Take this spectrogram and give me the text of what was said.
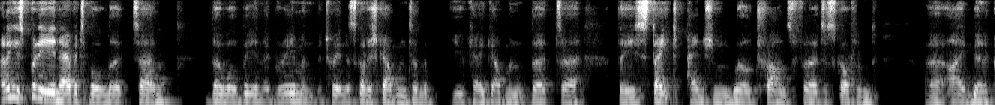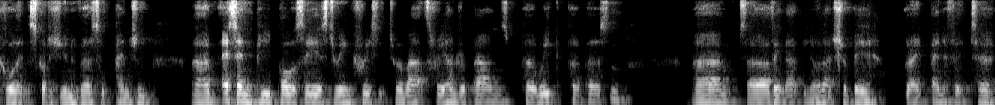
I think it's pretty inevitable that um, there will be an agreement between the Scottish government and the UK government that uh, the state pension will transfer to Scotland. Uh, I'm going to call it the Scottish Universal Pension. Uh, SNP policy is to increase it to about £300 per week per person. Um, so I think that you know that should be a great benefit to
